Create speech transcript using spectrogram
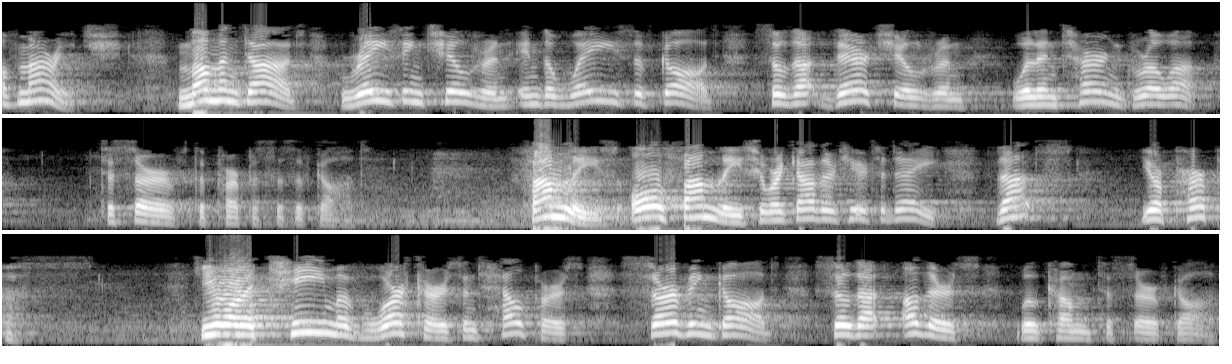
of marriage. Mum and dad raising children in the ways of God so that their children will in turn grow up to serve the purposes of God. Families, all families who are gathered here today, that's your purpose. You are a team of workers and helpers serving God so that others will come to serve God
